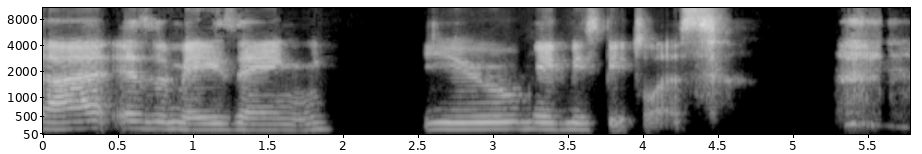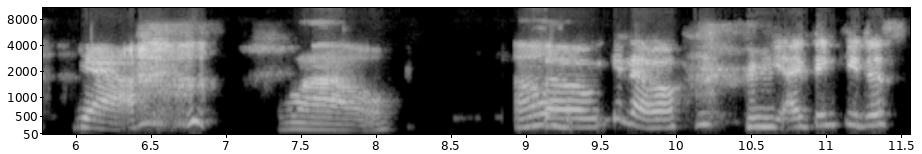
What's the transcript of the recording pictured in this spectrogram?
that is amazing. You made me speechless. Yeah. wow. Oh. So, you know, I think you just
